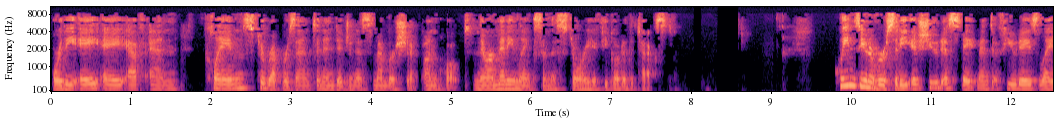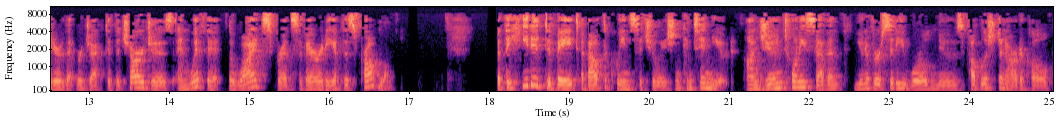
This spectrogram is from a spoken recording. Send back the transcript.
or the AAFN claims to represent an indigenous membership, unquote. And there are many links in this story if you go to the text. Queen's University issued a statement a few days later that rejected the charges, and with it, the widespread severity of this problem. But the heated debate about the Queen situation continued. On June 27th, University World News published an article,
